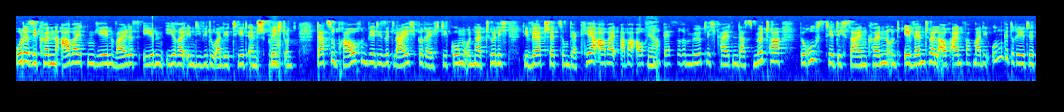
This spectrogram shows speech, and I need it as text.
Oder sie können arbeiten gehen, weil das eben ihrer Individualität entspricht. Ja. Und dazu brauchen wir diese Gleichberechtigung und natürlich die Wertschätzung der Care-Arbeit, aber auch ja. viel bessere Möglichkeiten, dass Mütter berufstätig sein können und eventuell auch einfach mal die umgedrehte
